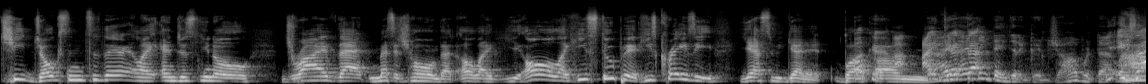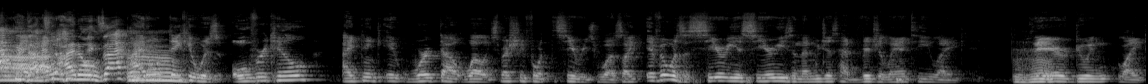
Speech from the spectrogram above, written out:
cheap jokes into there, like and just you know drive that message home that oh like oh like he's stupid, he's crazy. Yes, we get it, but Okay, I- um, I, I, get I that. think they did a good job with that. Like, exactly. I- that's I don't- I don't- exactly. I don't think it was overkill. I think it worked out well, especially for what the series was. Like, if it was a serious series and then we just had vigilante like there doing like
